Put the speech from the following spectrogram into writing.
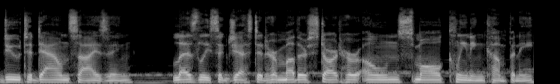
due to downsizing, Leslie suggested her mother start her own small cleaning company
